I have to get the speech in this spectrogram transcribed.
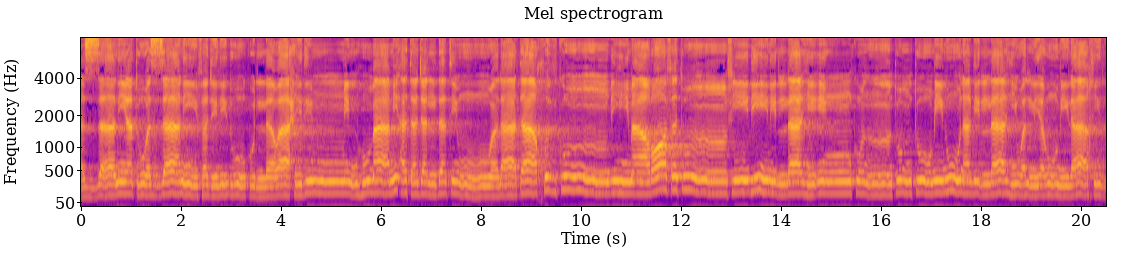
الزانية والزاني فاجلدوا كل واحد منهما مئة جلدة ولا تأخذكم بهما رافة في دين الله إن كنتم تؤمنون بالله واليوم الآخر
